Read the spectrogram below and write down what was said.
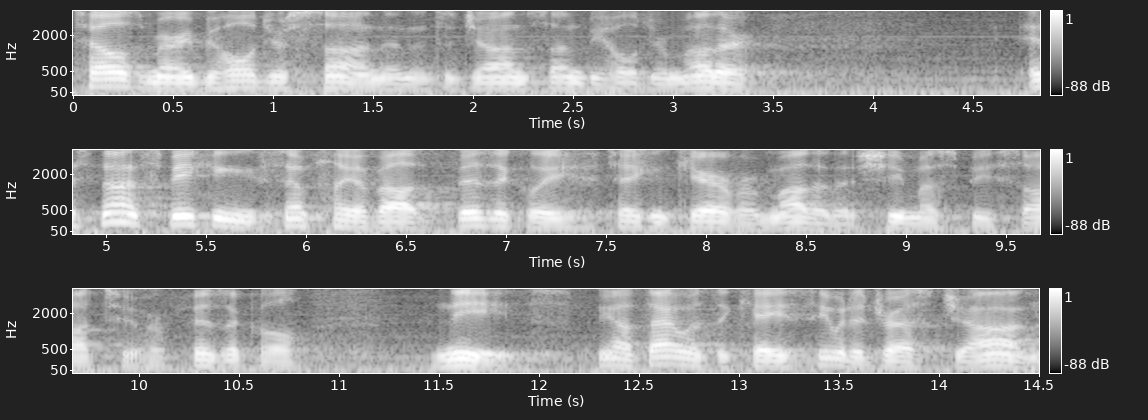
tells Mary, Behold your son, and then to John, Son, behold your mother, it's not speaking simply about physically taking care of her mother, that she must be sought to, her physical needs. You know, if that was the case, he would address John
